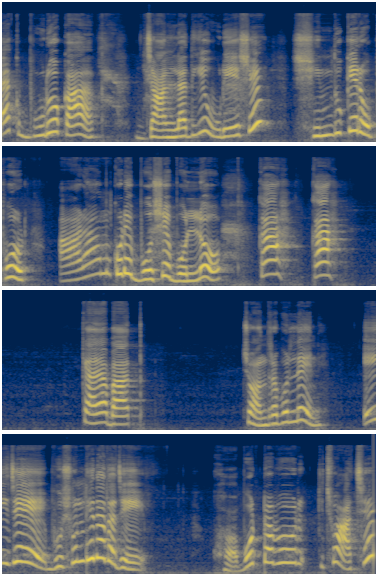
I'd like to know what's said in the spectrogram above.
এক বুড়ো কাক জানলা দিয়ে উড়ে এসে সিন্দুকের ওপর আরাম করে বসে বলল, কাহ কাহ ক্যায়া বাত চন্দ্র বললেন, এই যে ভূসুণ্ঠি দাদা যে খবর টবর কিছু আছে?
